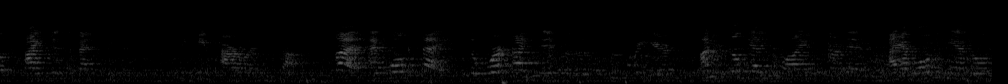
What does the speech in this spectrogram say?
look. I just eventually just became paralyzed and stuff. But I will say, the work I did for those two, three years, I'm still getting clients from it. I have all the handles.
